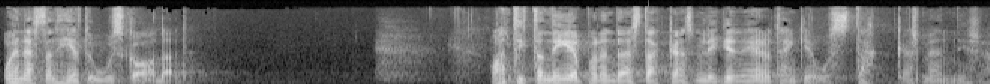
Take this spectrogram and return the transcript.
och är nästan helt oskadad. Och han tittar ner på den där stackaren som ligger ner och tänker, åh stackars människa.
